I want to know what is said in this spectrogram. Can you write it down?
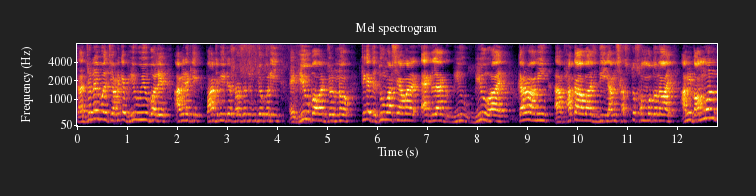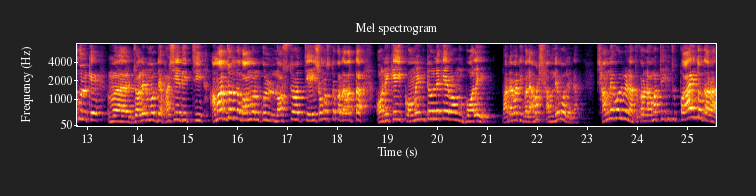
তার জন্যই বলছি, অনেকে ভিউ ভিউ বলে, আমি নাকি পাঁচ মিনিটে সরস্বতী পুজো করি, এই ভিউ পাওয়ার জন্য। ঠিক আছে, দু মাসে আমার এক লাখ ভিউ ভিউ হয়। কারণ আমি ফাঁকা আওয়াজ দিই, আমি স্বাস্থ্যসম্মত নয়। আমি ব্রাহ্মণকুলকে জলের মধ্যে ভাসিয়ে দিচ্ছি। আমার জন্য ব্রাহ্মণকুল নষ্ট হচ্ছে, এই সমস্ত কথাবার্তা অনেকেই কমেন্টেও লেখে এবং বলে পাটাপাটি বলে। আমার সামনে বলে না। সামনে বলবে না তো, কারণ আমার থেকে কিছু পায় তো তারা।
